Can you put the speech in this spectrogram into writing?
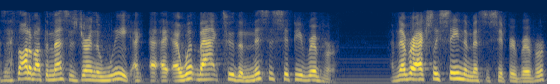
As I thought about the message during the week, I, I, I, went back to the Mississippi River. I've never actually seen the Mississippi River,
